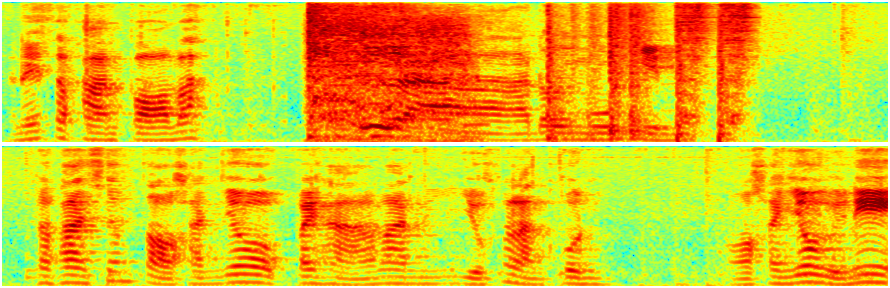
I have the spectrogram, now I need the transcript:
อันนี้สะพานปลอมปะเอือโดนงูกินะพานเชื่อมต่อคันโยกไปหามันอยู่ข้างหลังคุณ อ๋อ คันโยกอยู่นี่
